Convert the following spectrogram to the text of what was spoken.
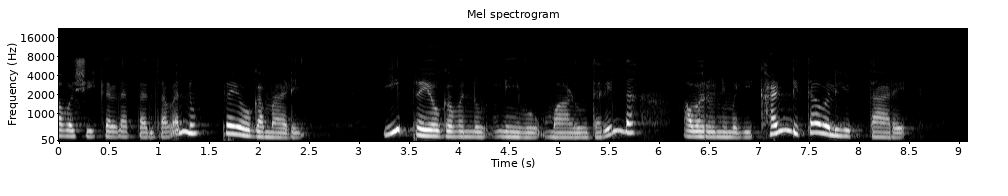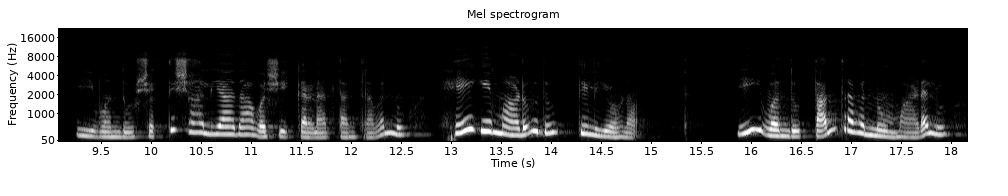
ವಶೀಕರಣ ತಂತ್ರವನ್ನು ಪ್ರಯೋಗ ಮಾಡಿ. ಈ ಪ್ರಯೋಗವನ್ನು ನೀವು ಮಾಡುವುದರಿಂದ ಅವರು ನಿಮಗೆ ಖಂಡಿತ ಒಲಿಯುತ್ತಾರೆ. ಈ ಒಂದು ಶಕ್ತಿಶಾಲಿಯಾದ ವಶೀಕರಣ ತಂತ್ರವನ್ನು ಹೇಗೆ ಮಾಡುವುದು ತಿಳಿಯೋಣ. ಈ ಒಂದು ತಂತ್ರವನ್ನು ಮಾಡಲು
